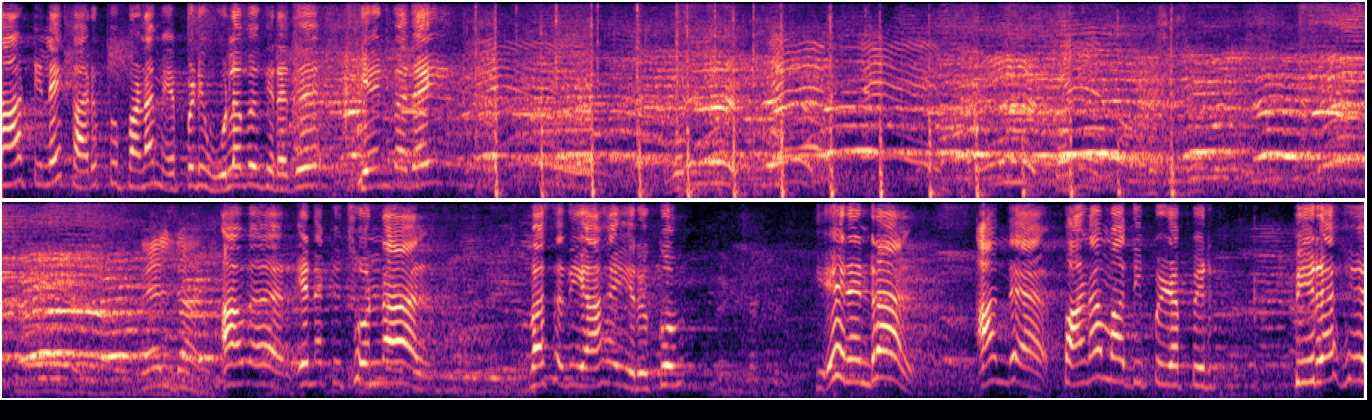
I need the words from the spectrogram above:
நாட்டிலே கருப்பு பணம் எப்படி உலவுகிறது என்பதை அவர் எனக்கு சொன்னால் வசதியாக இருக்கும். ஏனென்றால் அந்த பண மதிப்பிழப்பிற்கு பிறகு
